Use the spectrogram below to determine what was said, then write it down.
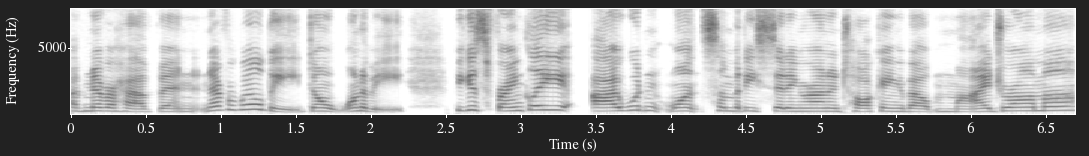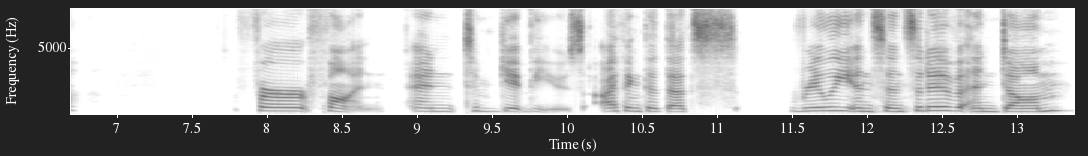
I've never have been, never will be, don't want to be. Because frankly, I wouldn't want somebody sitting around and talking about my drama for fun and to get views. I think that that's really insensitive and dumb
